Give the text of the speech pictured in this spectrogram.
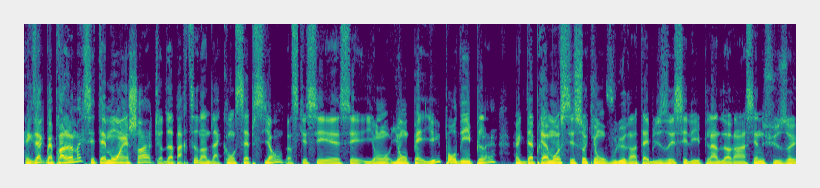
Exact. Mais probablement que c'était moins cher que de partir dans de la conception parce que c'est, ils, ont, ils ont payé pour des plans. D'après moi, c'est ça qu'ils ont voulu rentabiliser, c'est les plans de leur ancienne fusée,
